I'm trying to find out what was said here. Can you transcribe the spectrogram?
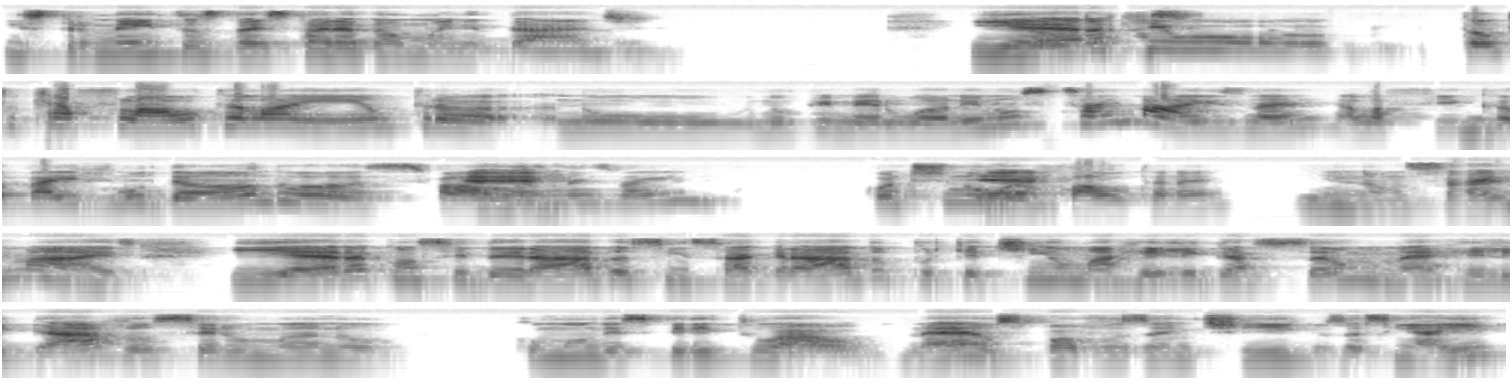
instrumentos da história da humanidade. E tanto era que o tanto que a flauta ela entra no, no primeiro ano e não sai mais, né? Ela fica, vai mudando as flautas, é. mas vai continua é. a flauta, né? E não sai mais. E era considerado assim sagrado porque tinha uma religação, né? Religava o ser humano com o mundo espiritual, né? Os povos antigos, assim, aí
